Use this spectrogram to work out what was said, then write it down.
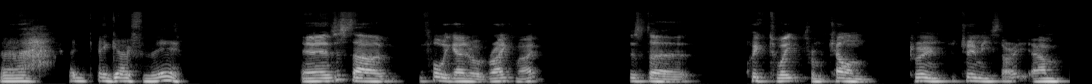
uh, and, and go from there. And just uh, before we go to a break, mate, just a quick tweet from Callum Twomey, sorry. Um,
